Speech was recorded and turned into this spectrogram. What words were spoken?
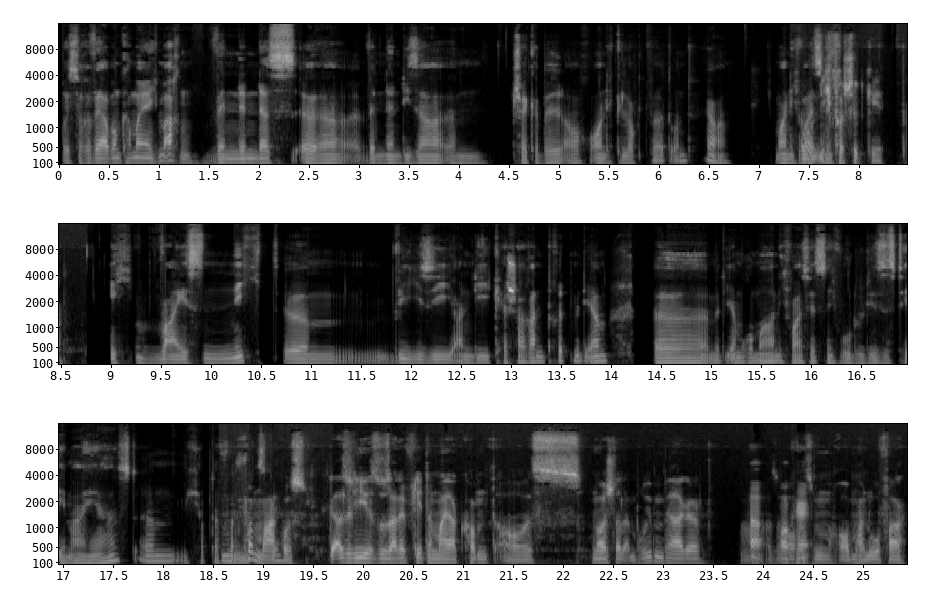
Bessere Werbung kann man ja nicht machen, wenn denn das, äh, wenn denn dieser ähm, Trackable auch ordentlich gelockt wird und ja. Ich meine, ich weiß nicht, nicht verschütt geht. Ich weiß nicht, ähm, wie sie an die Kescher rantritt mit ihrem äh, mit ihrem Roman. Ich weiß jetzt nicht, wo du dieses Thema her hast. Ähm, ich habe davon von Markus. Also die Susanne Fletemeyer kommt aus Neustadt am Rübenberge, ah, also okay. auch aus dem Raum Hannover,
